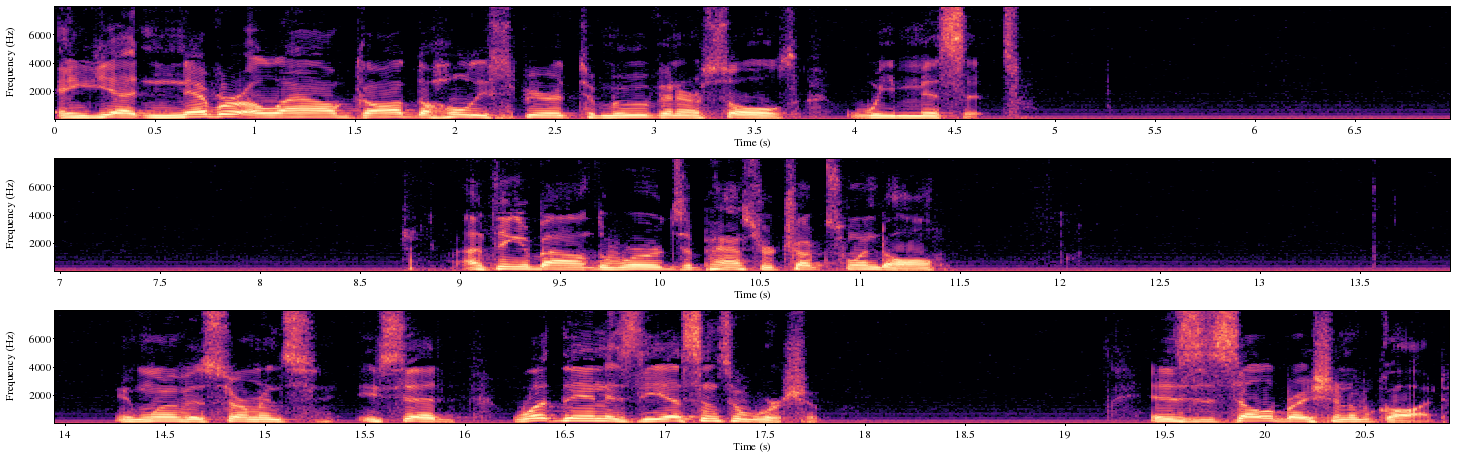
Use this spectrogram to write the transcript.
and yet never allow God the Holy Spirit to move in our souls, we miss it. I think about the words of Pastor Chuck Swindoll in one of his sermons, he said, What then is the essence of worship? It is the celebration of God.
